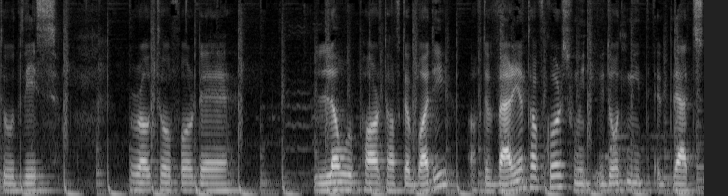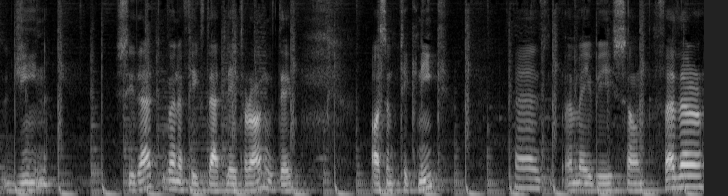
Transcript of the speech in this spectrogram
do this roto for the lower part of the body of the variant of course. We, we don't need that jean. See that? We're gonna fix that later on with the awesome technique. And maybe some feather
